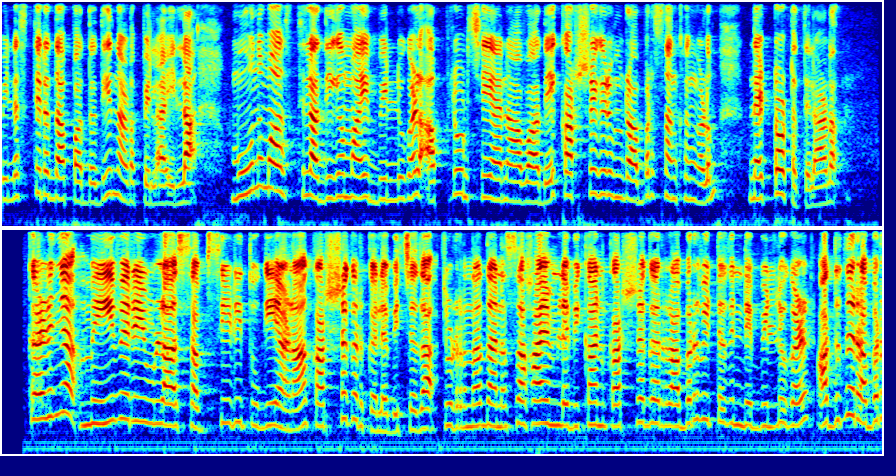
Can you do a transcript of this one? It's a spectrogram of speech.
വിലസ്ഥിരത പദ്ധതി നടപ്പിലായില്ല. മൂന്ന് മാസത്തിലധികമായി ബില്ലുകൾ അപ്ലോഡ് ചെയ്യാനാവാതെ കർഷകരും റബ്ബർ സംഘങ്ങളും നെട്ടോട്ടത്തിലാണ്. കഴിഞ്ഞ മെയ് വരെയുള്ള സബ്സിഡി തുകയാണ് കർഷകർക്ക് ലഭിച്ചത്. തുടർന്ന് ധനസഹായം ലഭിക്കാൻ കർഷകർ റബ്ബർ വിറ്റതിന്റെ ബില്ലുകൾ അതത് റബ്ബർ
